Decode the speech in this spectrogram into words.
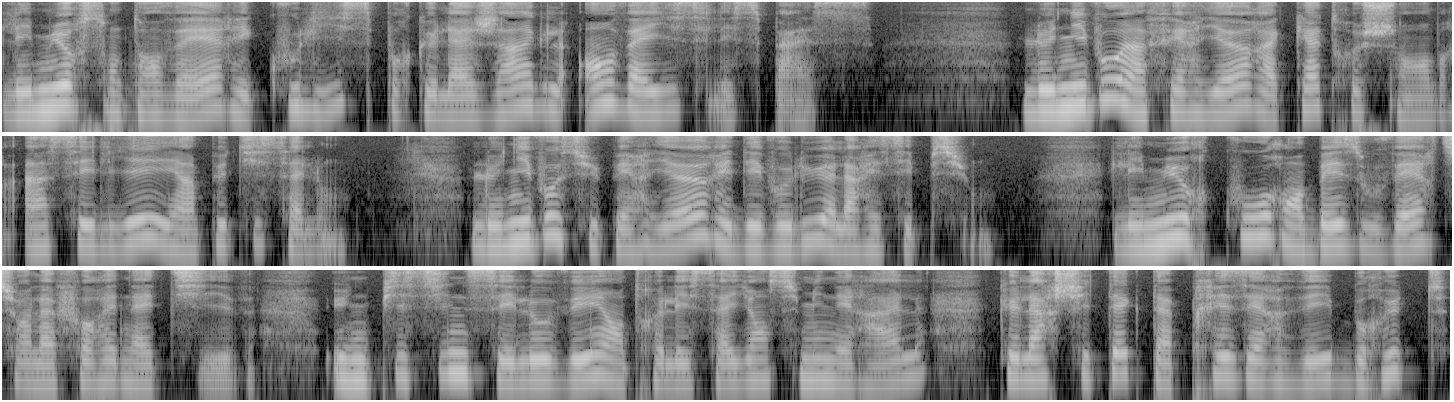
Les murs sont en verre et coulissent pour que la jungle envahisse l'espace. Le niveau inférieur a quatre chambres, un cellier et un petit salon. Le niveau supérieur est dévolu à la réception. Les murs courent en baies ouvertes sur la forêt native. Une piscine s'est levée entre les saillances minérales que l'architecte a préservées brutes,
